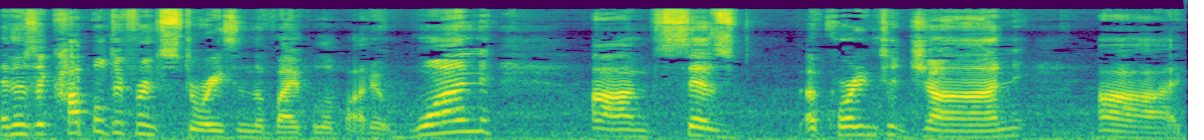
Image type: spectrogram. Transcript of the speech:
and there's a couple different stories in the Bible about it. One um, says, according to John, uh, I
